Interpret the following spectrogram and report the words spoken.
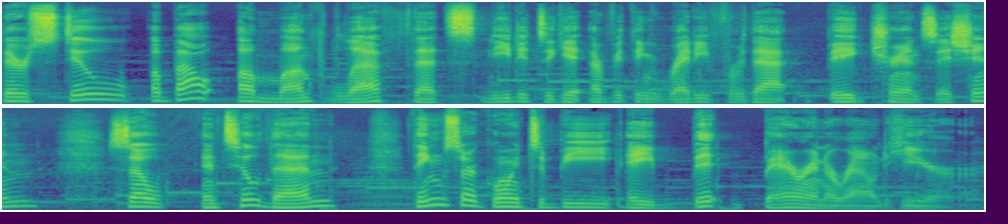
there's still about a month left that's needed to get everything ready for that big transition. So until then, things are going to be a bit barren around here.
